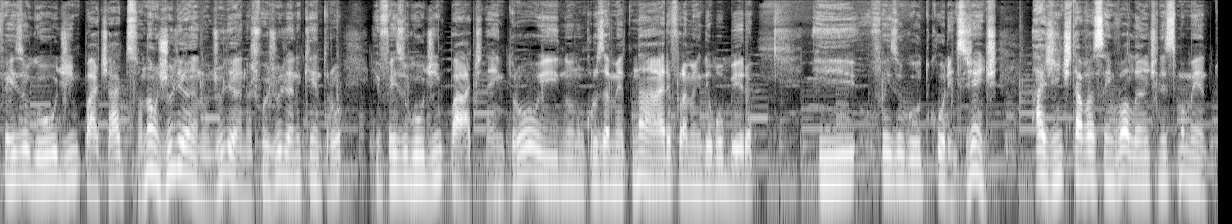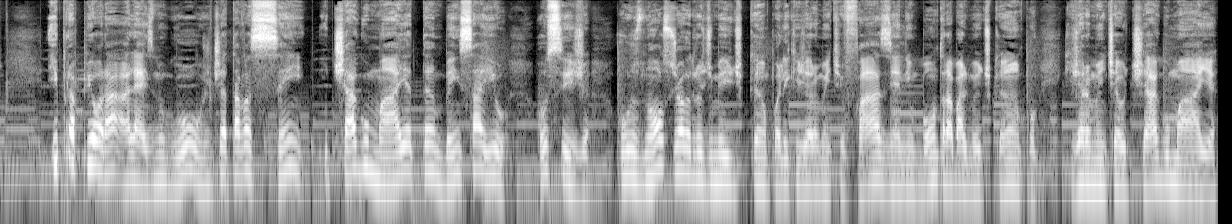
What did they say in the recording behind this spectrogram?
fez o gol de empate. Adson, não, Juliano, Juliano, acho que foi Juliano que entrou e fez o gol de empate, né? Entrou e num cruzamento na área, o Flamengo deu bobeira e fez o gol do Corinthians. Gente, a gente estava sem volante nesse momento. E para piorar, aliás, no gol a gente já estava sem. O Thiago Maia também saiu. Ou seja, os nossos jogadores de meio de campo ali, que geralmente fazem ali um bom trabalho no meio de campo, que geralmente é o Thiago Maia,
